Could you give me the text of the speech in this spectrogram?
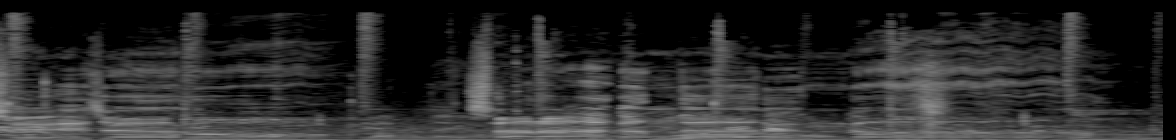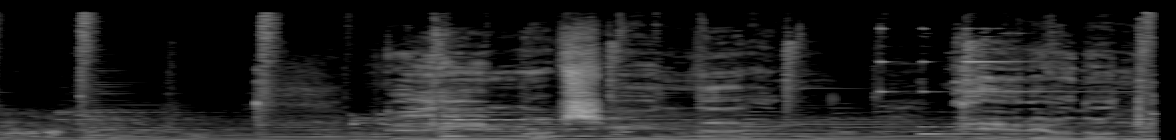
제자로 살아간다는 내려놓는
